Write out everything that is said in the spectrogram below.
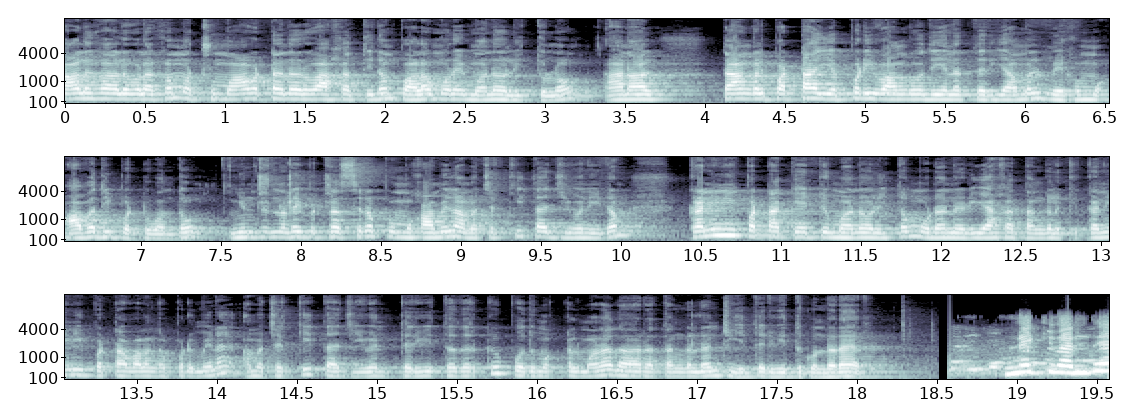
தாலுகா அலுவலகம் மற்றும் மாவட்ட நிர்வாகத்திடம் பலமுறை மனு அளித்துள்ளோம். ஆனால் தாங்கள் பட்டா எப்படி வாங்குவது என தெரியாமல் மிகவும் அவதிப்பட்டு வந்தோம். இன்று நடைபெற்ற சிறப்பு முகாமில் அமைச்சர் கீதா ஜீவனிடம் கணினி பட்டா கேட்டு மனு அளித்தோம். உடனடியாக தங்களுக்கு கணினி பட்டா வழங்கப்படும் என அமைச்சர் கீதா ஜீவன் தெரிவித்ததற்கு பொதுமக்கள் மனதார தங்கள் நன்றியை தெரிவித்துக் கொண்டனர். இன்னைக்கு வந்து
